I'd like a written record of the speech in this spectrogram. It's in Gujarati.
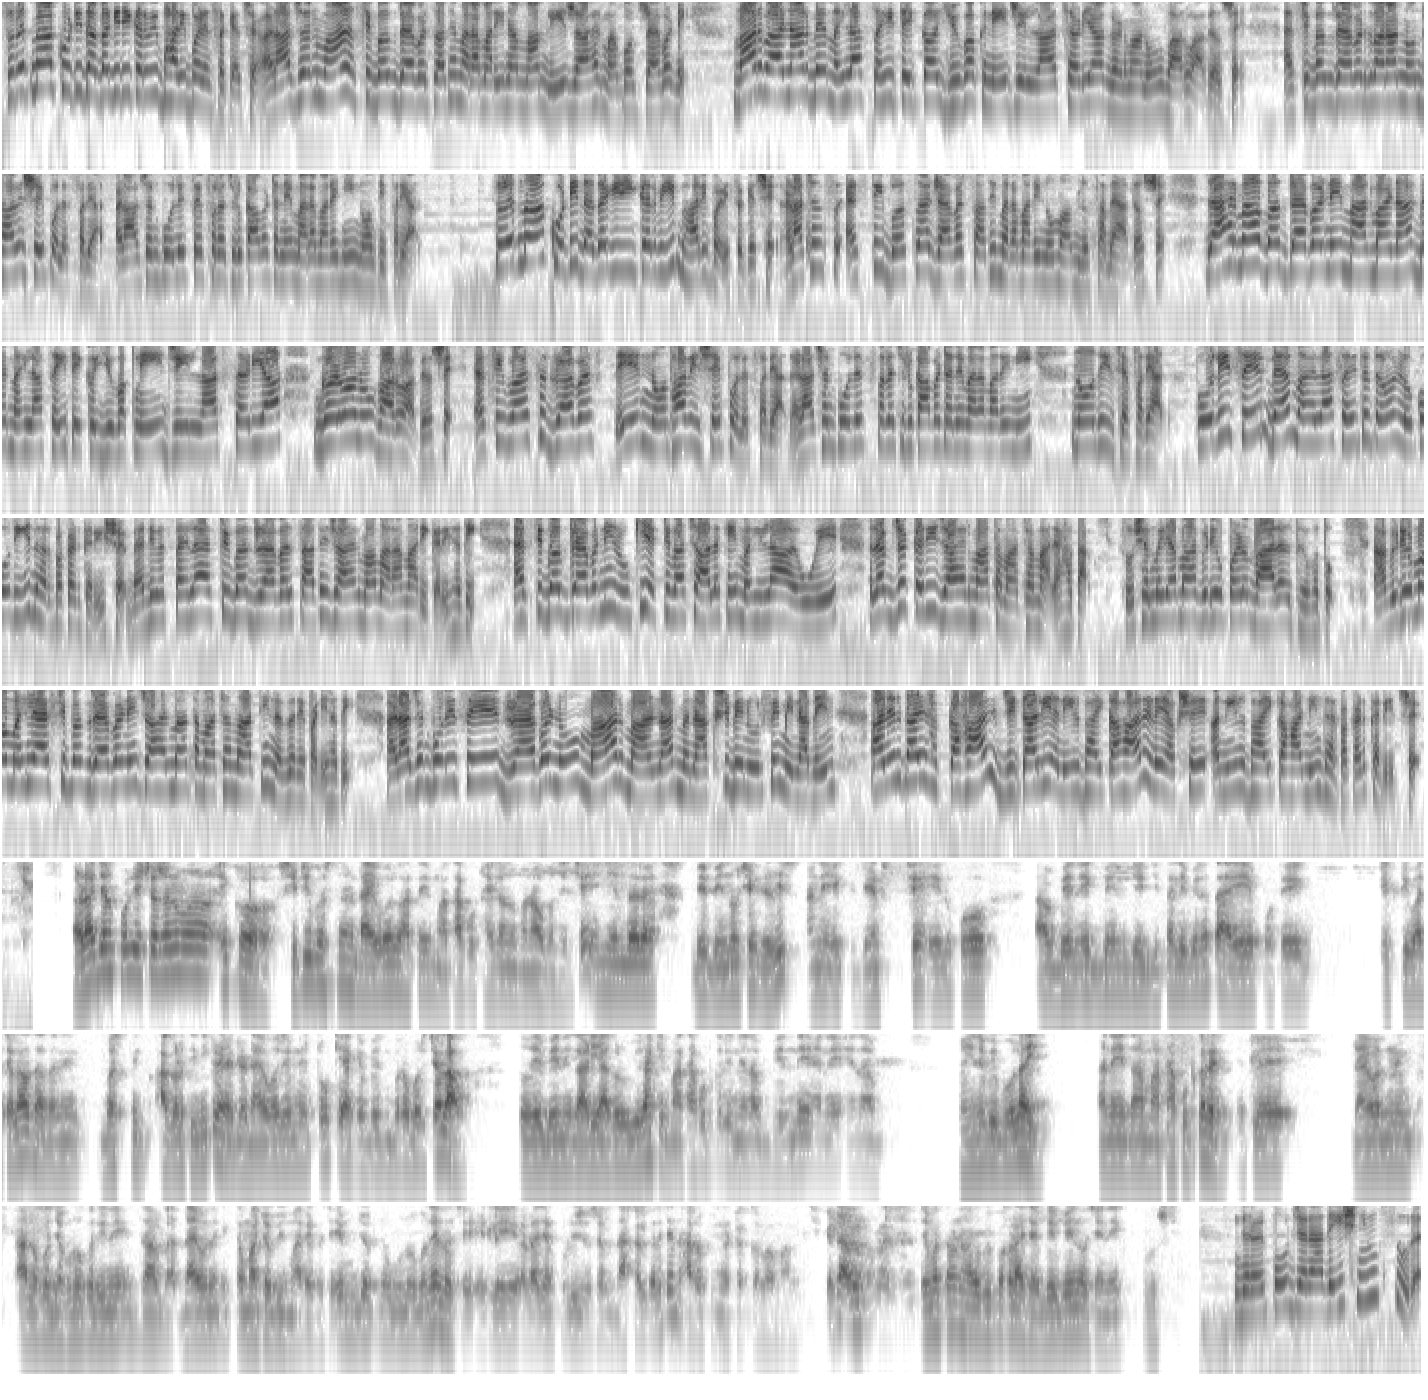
સુરતમાં ખોટી દાદાગીરી કરવી ભારી પડી શકે છે. અડાજણમાં એસટી બસ ડ્રાઈવર સાથે મારામારીના મામલે જાહેરમાં બસ ડ્રાઈવરને માર મારનાર બે મહિલા સહિત એક યુવકને જે સળિયા ગણવાનો વારો આવ્યો છે. એસટી બસ ડ્રાઈવર દ્વારા નોંધાવી છે પોલીસ ફરિયાદ. અડાજણ પોલીસે ફરજ રૂકાવટ અને મારામારીની નોંધી ફરિયાદ. સુરતમાં ખોટી દાદાગીરી કરવી ભારી પડી શકે છે. અડાચન એસટી બસના ડ્રાઈવર સાથે મારામારીનો મામલો સામે આવ્યો છે. જાહેરમાં બસ ડ્રાઈવરને માર મારનાર બે મહિલા સહિત એક યુવકને જેલના સળિયા ગણવાનો વારો આવ્યો છે. એસટી બસ ડ્રાઈવર્સે નોંધાવી છે પોલીસ ફરિયાદ. અડાચન પોલીસ ફરજ રૂકાવટ અને મારામારીની નોંધી છે ફરિયાદ. પોલીસે બે મહિલા સહિત ત્રણ લોકોની ધરપકડ કરી છે. બે દિવસ પહેલા એસટી બસ ડ્રાઈવર સાથે જાહેરમાં મારામારી કરી હતી. એસટી બસ ડ્રાઈવરની રોકી એક્ટિવા ચાલકે મહિલાઓએ રકઝક કરી જાહેરમાં તમાચા માર્યા હતા. સોશિયલ મીડિયામાં આ વીડિયો પણ વાયરલ થયો હતો. આ વિડીયોમાં મહિલા એસટી બસ ડ્રાઈવરને જાહેરમાં તમાચા મારતી નજરે પડી હતી. અડાજણ પોલીસે ડ્રાઈવરનો માર મારનાર મનાક્ષીબેન ઉર્ફે મીનાબેન, અનિલભાઈ કહાર જીતાલી અનિલભાઈ કહાર અને અક્ષય અનિલભાઈ કહારની ધરપકડ કરી છે. અડાજણ પોલીસ સ્ટેશનમાં એક સિટી બસના ડ્રાઈવર સાથે માથાકૂટ થયેલાનો બનાવ બનેલ છે. એની અંદર બે બહેનો છે, લેડીઝ અને એક જેન્ટ્સ છે. એ લોકો, આ બેન, એક બેન જે ગીતાલી બેન હતા, એ પોતે એક્ટિવા ચલાવતા હતા અને બસની આગળથી નીકળ્યા એટલે ડ્રાઈવરે એમને ટોક્યા કે, બેન, બરોબર ચલાવ. તો એ બેને ગાડી આગળ ઊભી રાખી, માથાકૂટ કરીને એના બેનને અને એના ભાઈને બી બોલાવી અને ત્યાં માથાકૂટ કરે એટલે ડ્રાઈવરને આ લોકો ઝઘડો કરીને ડ્રાઈવરને કંઈક તમાચો બી મારેલો છે. એ મુજબનો ગુનો બનેલો છે એટલે એ અડાજણ પોલીસ સ્ટેશન દાખલ કરે છે ને આરોપીને અટક કરવામાં આવે છે. કેટલા આરોપી પકડાયા છે? તેમાં ત્રણ આરોપી પકડાય છે. બે બહેનો છે ને એક પુરુષ છે. Bureau report Janadesh news Surat.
